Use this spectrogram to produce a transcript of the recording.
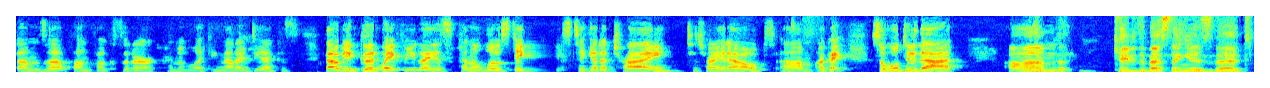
thumbs up on folks that are kind of liking that idea? Because that would be a good way for you guys, kind of low stakes, to get a try, to try it out. Um, okay, so we'll do that. Um, uh, Katie, the best thing is that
